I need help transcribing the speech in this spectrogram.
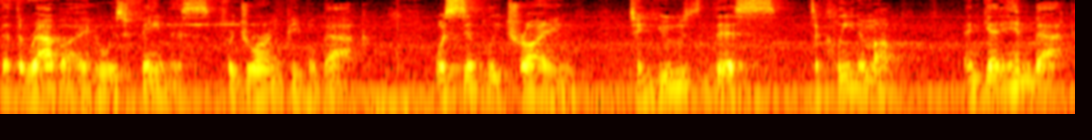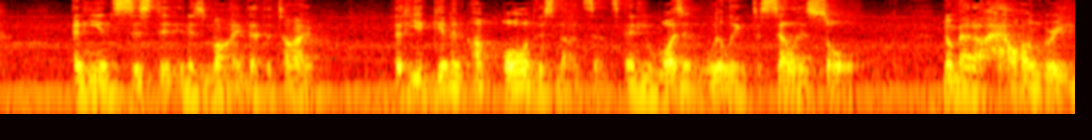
that the rabbi, who was famous for drawing people back, was simply trying to use this to clean him up and get him back. And he insisted in his mind at the time that he had given up all of this nonsense and he wasn't willing to sell his soul, no matter how hungry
